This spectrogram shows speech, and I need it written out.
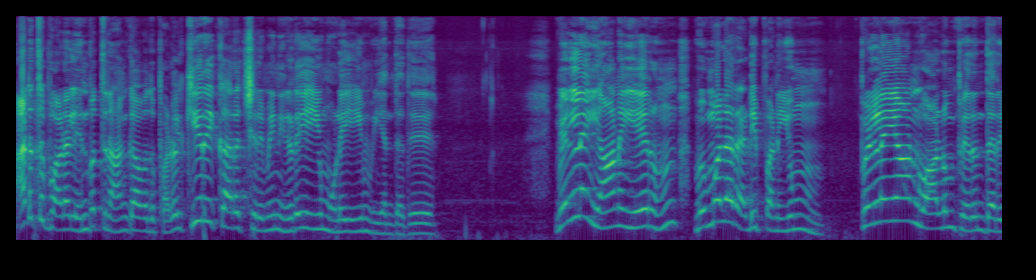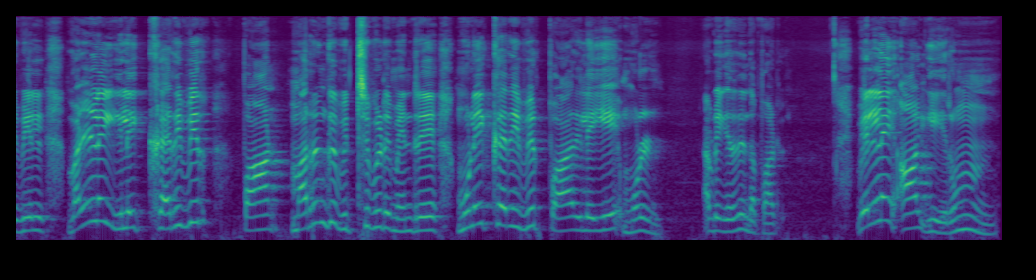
அடுத்த பாடல் எண்பத்தி நான்காவது பாடல் கீரைக்கார சிறுமியின் இடையையும் உலையையும் வியந்தது. வெள்ளை யானை ஏறும் விமலர் அடிப்பணியும் பிள்ளையான் வாழும் பெருந்தருவில் வள்ளை இலை கருவிற் பான் மருங்கு விற்றுவிடும் என்று முளைக்கருவிற் முள் அப்படிங்கிறது இந்த பாடல். வெள்ளை ஆள் ஏறும்.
